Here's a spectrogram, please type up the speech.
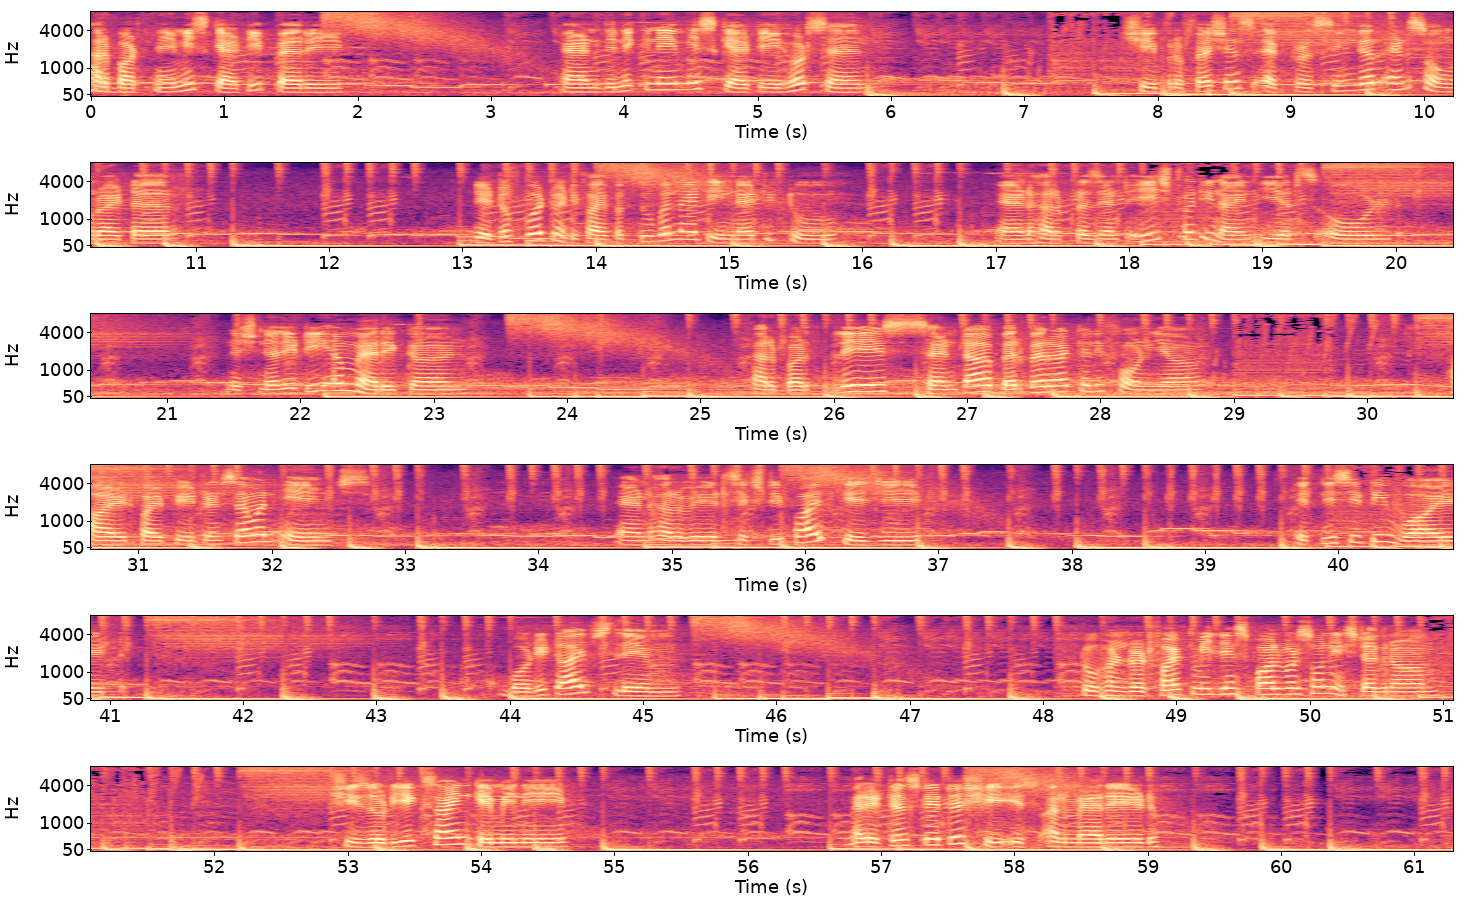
Her birth name is Katy Perry and the nickname is Katy Hudson. She professions actress, singer and songwriter. Date of birth 25 October 1992 and her present age 29 years old. Nationality American. Her birthplace Santa Barbara, California. Height 5 feet and 7 inches and her weight 65 kg. Ethnicity white. Body type slim. 205 million followers on Instagram. She zodiac sign Gemini. Marital status she is unmarried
